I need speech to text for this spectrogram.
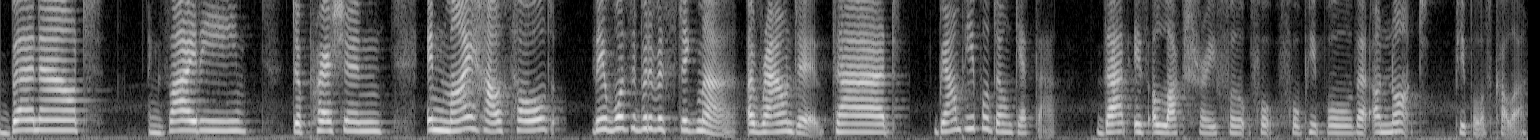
burnout, anxiety, depression, in my household, there was a bit of a stigma around it that brown people don't get that. That is a luxury for, for, for people that are not people of color.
